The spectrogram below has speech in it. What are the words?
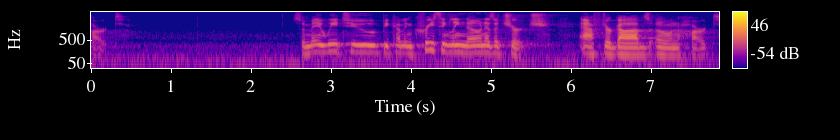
heart. So may we too become increasingly known as a church after God's own heart.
